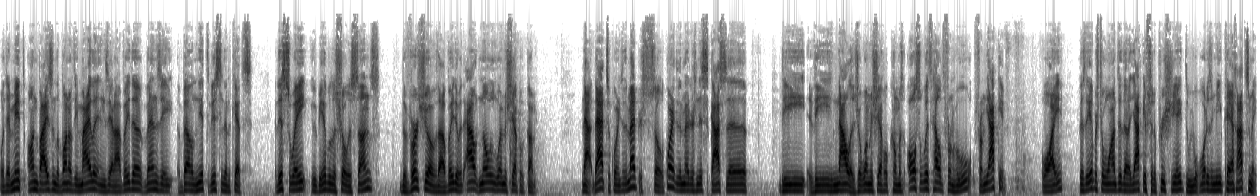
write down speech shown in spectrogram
Und mit anweisen the one of the Meile in their Aveda, wenn sie wel nicht wissen dem Ketz. This way, he would be able to show his sons the virtue of the Aveda without knowing when Mashiach will come. Now, that's according to the Medrash. So, according to the Medrash, discuss uh, the the knowledge of when Mashiach will come was also withheld from who? From Yaakov. Why? Because the Abishter wanted that Yaakov should appreciate the, what does it mean, Keach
